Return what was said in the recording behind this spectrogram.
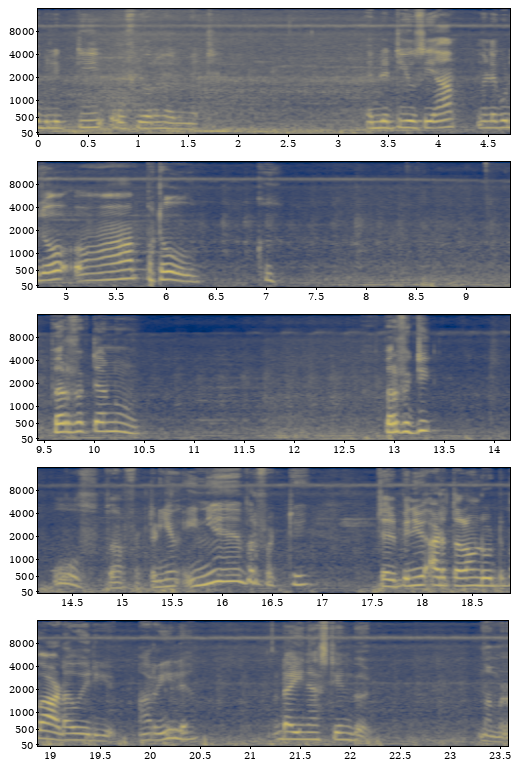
ability of your helmet ability use ചെയ്യാം. മെല്ലെ കുടിച്ചോ. ആ പട്ടോ. പെർഫെക്റ്റ് ആണ്. പെർഫെക്റ്റ് ഓഫ് പെർഫെക്റ്റ് അടിക്കാം. ഇനി പെർഫെക്റ്റ് ചിലപ്പോൾ ഇനി അടുത്ത റൗണ്ട് തൊട്ട് പാടാവുമായിരിക്കും. അറിയില്ല. ഡൈനാസ്റ്റിയൻ ഗേൾ നമ്മൾ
